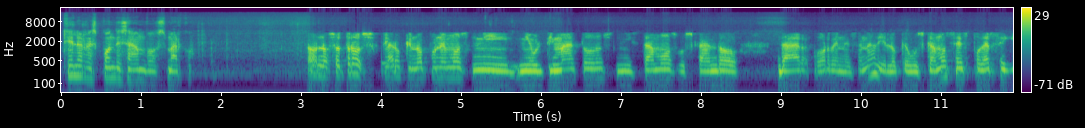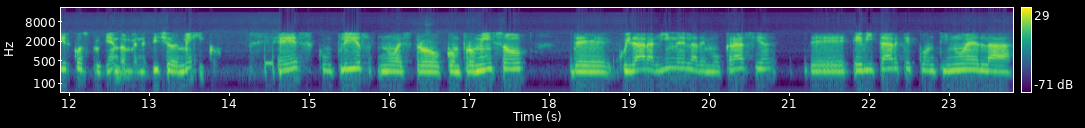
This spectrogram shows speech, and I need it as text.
¿Qué le respondes a ambos, Marco? No, nosotros, claro que no ponemos ni, ni ultimátumos, ni estamos buscando dar órdenes a nadie. Lo que buscamos es poder seguir construyendo en beneficio de México. Es cumplir nuestro compromiso de cuidar al INE, la democracia, de evitar que continúe la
